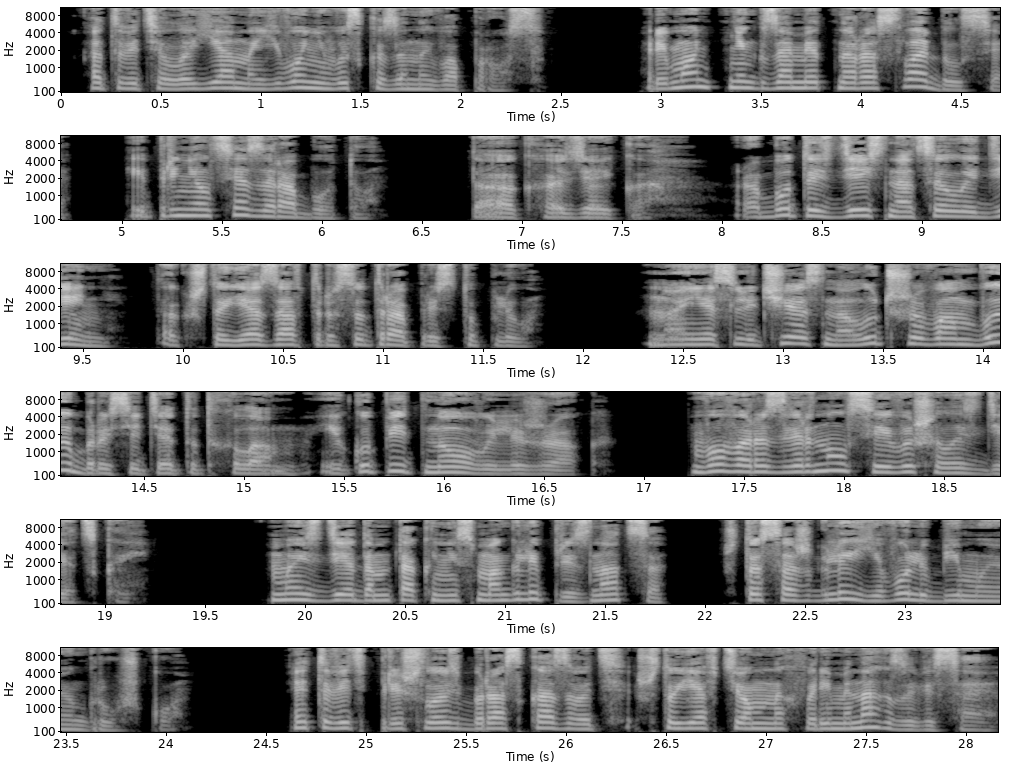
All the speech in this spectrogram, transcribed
— ответила я на его невысказанный вопрос. Ремонтник заметно расслабился и принялся за работу. «Так, хозяйка, работы здесь на целый день, так что я завтра с утра приступлю. Но, если честно, лучше вам выбросить этот хлам и купить новый лежак». Вова развернулся и вышел из детской. Мы с дедом так и не смогли признаться, что сожгли его любимую игрушку. Это ведь пришлось бы рассказывать, что я в темных временах зависаю.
